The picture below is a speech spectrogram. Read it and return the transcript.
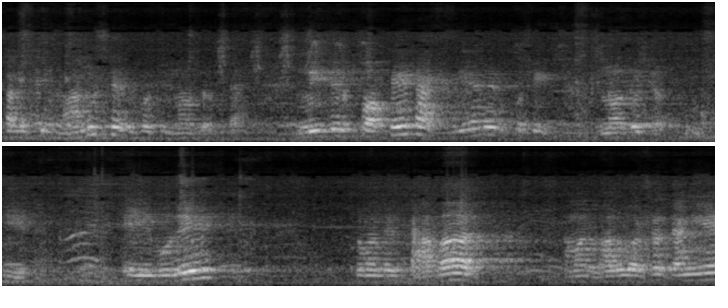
তাহলে সেই মানুষের প্রতি নজর দেয়? নিজের পকেট আর ক্লিয়ারের প্রতি নজরটা উঠিয়ে এই বলে তোমাদেরকে আবার আমার ভালোবাসা জানিয়ে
